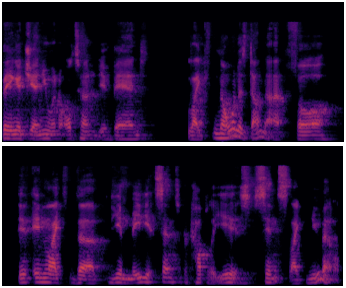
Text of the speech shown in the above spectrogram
being a genuine alternative band. Like no one has done that for in, in like the the immediate sense of a couple of years since like nu metal.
